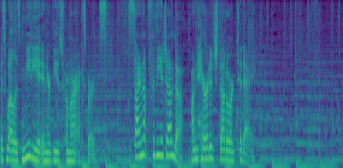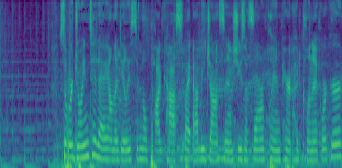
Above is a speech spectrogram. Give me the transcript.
as well as media interviews from our experts. Sign up for The Agenda on heritage.org today. So, we're joined today on the Daily Signal podcast by Abby Johnson. She's a former Planned Parenthood clinic worker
